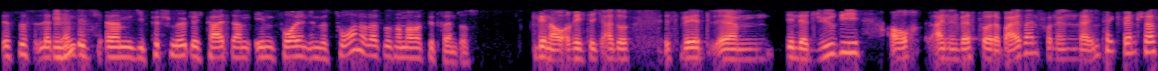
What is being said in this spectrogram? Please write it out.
ist es letztendlich mhm. ähm, die Pitch-Möglichkeit dann eben vor den Investoren oder ist das nochmal was getrenntes? Genau, richtig. Also es wird ähm, in der Jury auch ein Investor dabei sein von den Impact Ventures.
